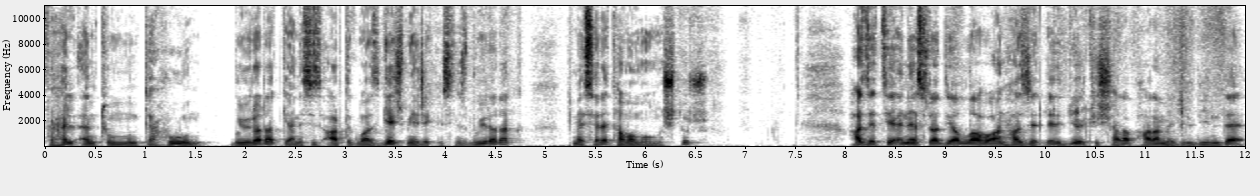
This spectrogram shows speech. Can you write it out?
fehel entum muntehun buyurarak yani siz artık vazgeçmeyecek misiniz buyurarak mesele tamam olmuştur. Hazreti Enes radıyallahu an hazretleri diyor ki şarap haram edildiğinde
